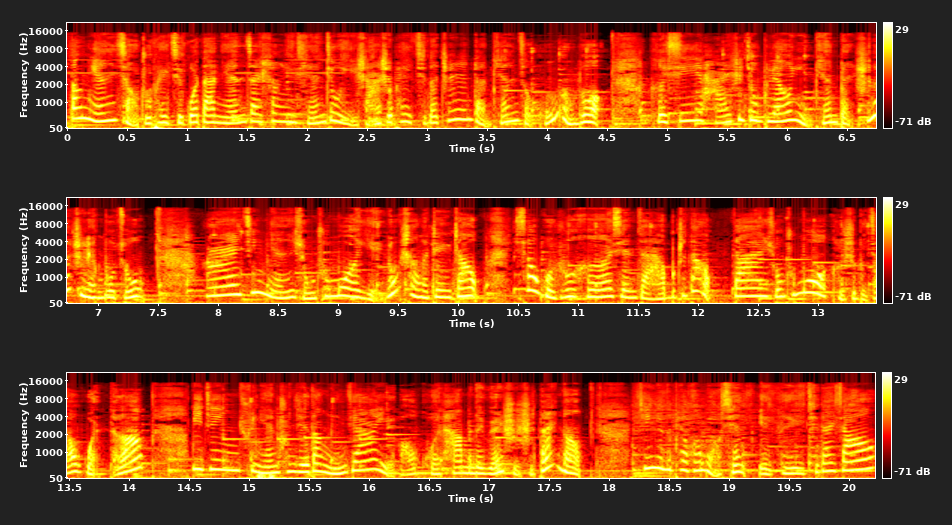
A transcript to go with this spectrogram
当年小猪佩奇过大年在上映前就以《啥是佩奇》的真人短片走红网络，可惜还是救不了影片本身的质量不足。而今年《熊出没》也用上了这一招，效果如何现在还不知道，但《熊出没》可是比较稳的啦。毕竟去年春节档赢家也包括他们的原始时代呢。今年的票房表现也可以期待下哦。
